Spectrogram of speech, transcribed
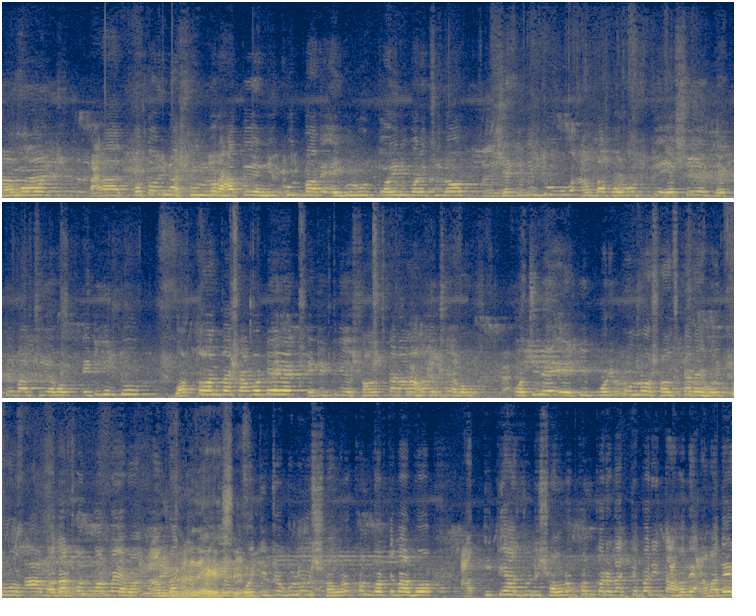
সময় তারা কতই না সুন্দর হাতে নিখুঁতভাবে এইগুলো তৈরি করেছিল সেটি কিন্তু আমরা পরবর্তীতে এসে দেখতে পাচ্ছি এবং এটি কিন্তু বর্তমান প্রেক্ষাপটে এটিকে সংস্কার আনা হয়েছে এবং অচিরে এটি পরিপূর্ণ সংস্কারে হয়তো পদার্পণ করবে এবং আমরা কিন্তু ঐতিহ্যগুলো সংরক্ষণ করতে পারব। আর ইতিহাস যদি সংরক্ষণ করে রাখতে পারি তাহলে আমাদের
